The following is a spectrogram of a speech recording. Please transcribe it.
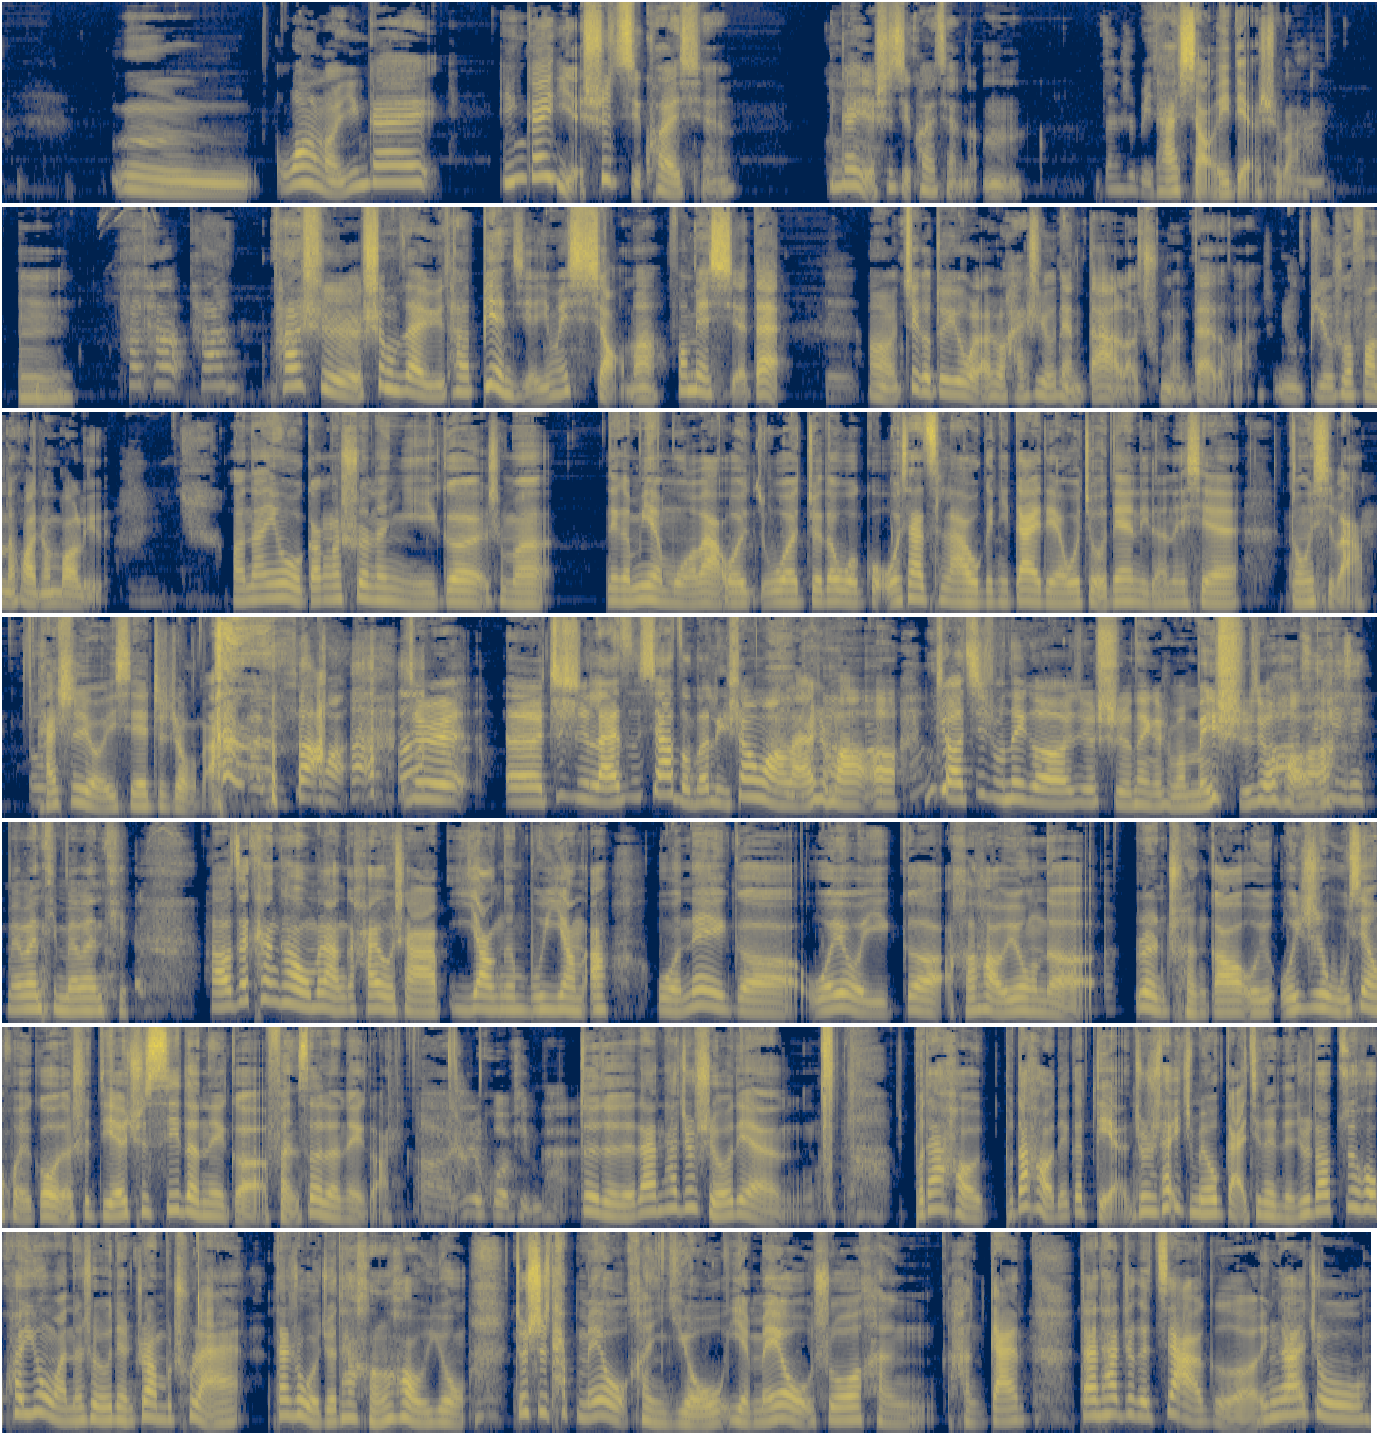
嗯，忘了，应该应该也是几块钱，应该也是几块钱的，嗯，但是比它小一点是吧？嗯，它它它它是胜在于它便捷，因为小嘛，方便携带。嗯，这个对于我来说还是有点大了，出门带的话，你比如说放在化妆包里。啊，那因为我刚刚顺了你一个什么？那个面膜吧，我我觉得我我下次来我给你带一点我酒店里的那些东西吧，还是有一些这种的，就是呃，这是来自夏总的礼尚往来是吗？啊，你只要记住那个就是那个什么梅石就好了，行行行，没问题没问题。好，再看看我们两个还有啥一样跟不一样的啊？我那个我有一个很好用的润唇膏，我我一直无限回购的，是 DHC 的那个粉色的那个啊，日货品牌。对对对，但是它就是有点不太好，不太好的一个点，就是它一直没有改进的点，就是到最后快用完的时候有点转不出来。但是我觉得它很好用，就是它没有很油，也没有说很很干，但它这个价格应该就。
